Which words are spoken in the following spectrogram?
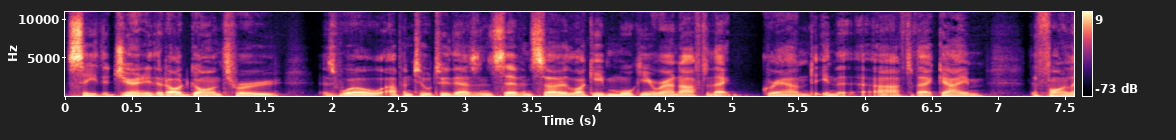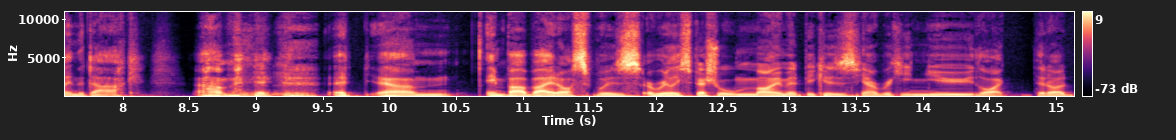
see the journey that I'd gone through as well up until 2007. So like even walking around after that ground in the after that game, the final in the dark, um, at, um, in Barbados was a really special moment because you know Ricky knew like that I'd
